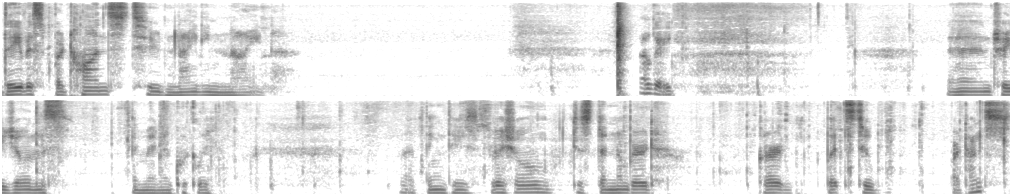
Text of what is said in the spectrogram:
Davis Bertans to 99. Okay. And Tre Jones and Manuel Quickley. Nothing too special, just a numbered card, but it's to Bertans.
